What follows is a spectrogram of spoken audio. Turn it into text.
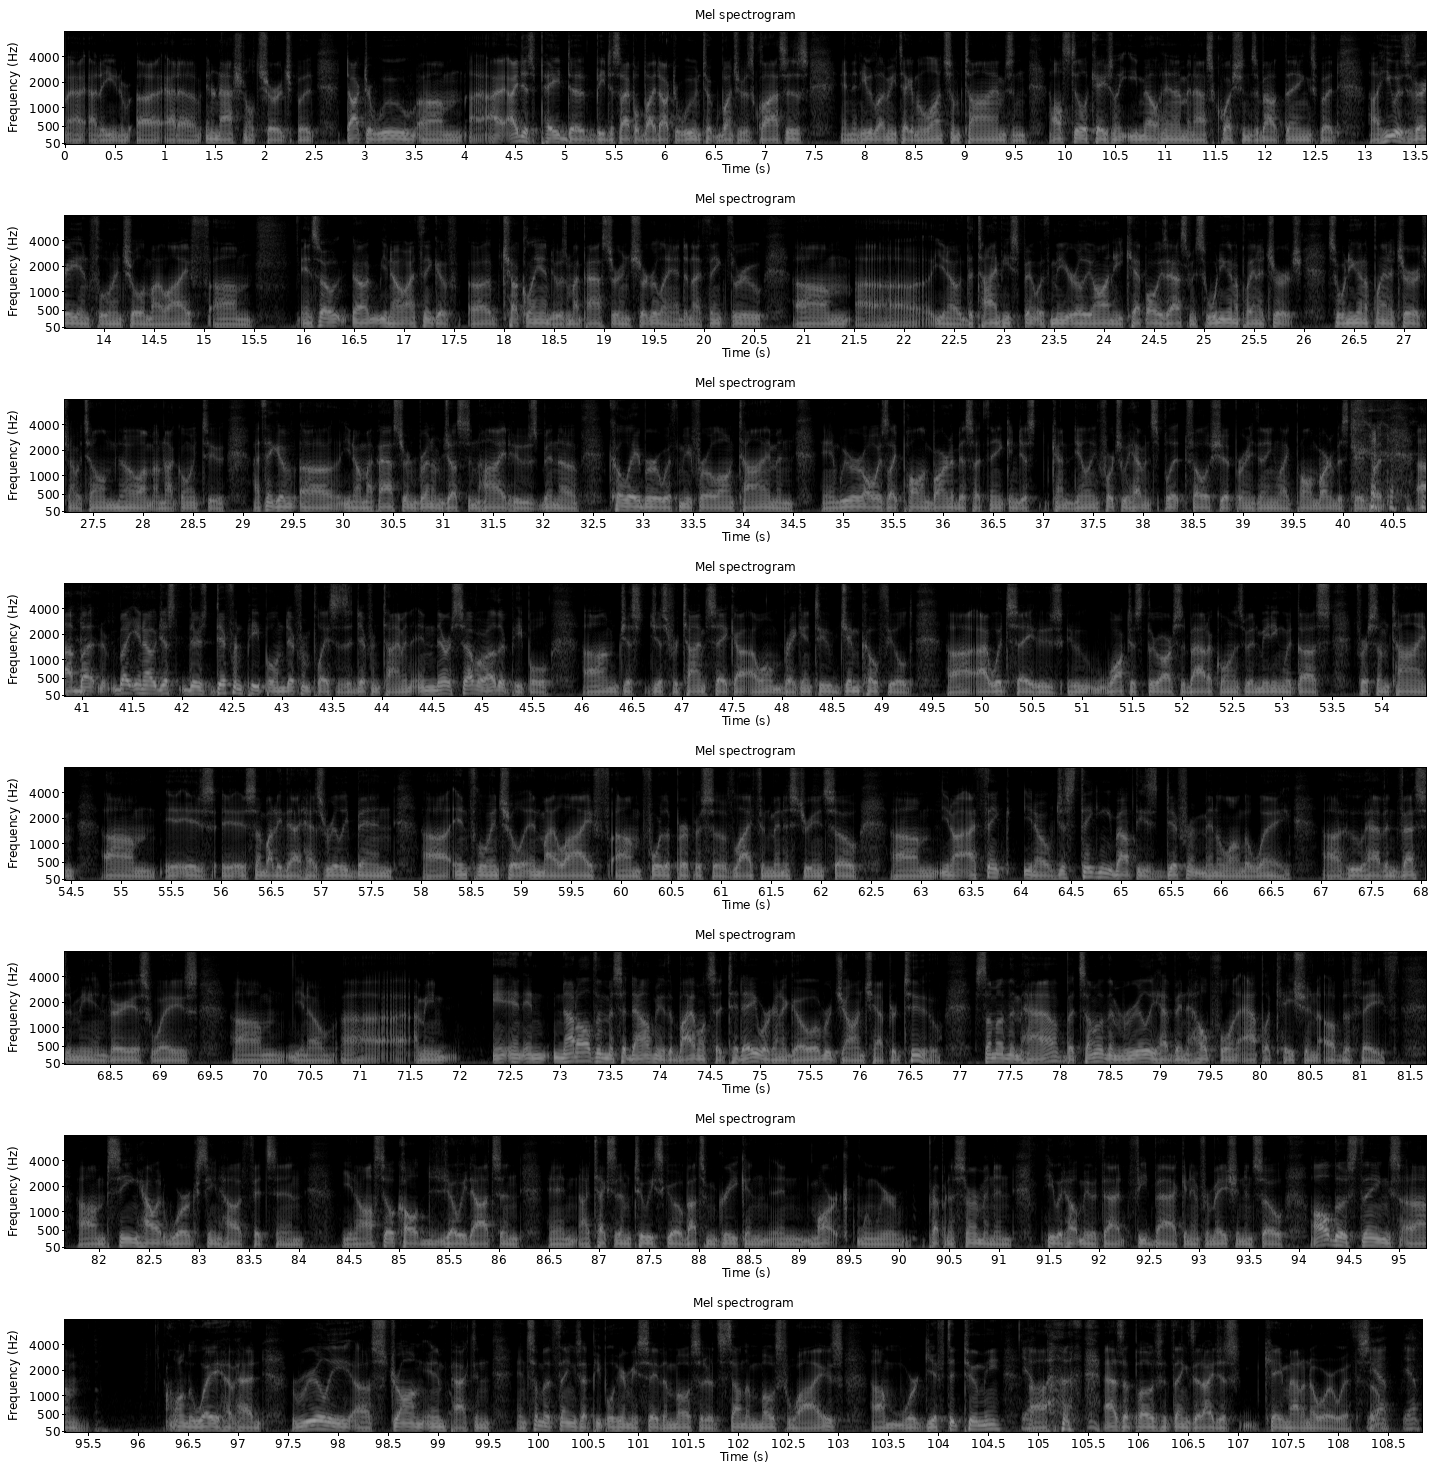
at, at a uh, at a international church. But Dr. Woo, um, I, I just paid to be discipled by Dr. Woo and took a bunch of his classes, and then he would let me take him to lunch sometimes, and I'll still occasionally email him and ask questions about things. But uh, he was very influential in my life. Um, and so, um, you know, I think of uh, Chuck Land, who was my pastor in Sugarland, and I think through, um, uh, you know, the time he spent with me early on, he kept always asking me, "So when are you going to plant a church? So when are you going to plant a church?" And I would tell him, "No, I'm, I'm not going to." I think of, uh, you know, my pastor in Brenham, Justin Hyde, who's been a co-laborer with me for a long time, and and we were always like Paul and Barnabas, I think, and just kind of dealing. Fortunately, we haven't split fellowship or anything like Paul and Barnabas did, but uh, but but you know, just there's different people in different places at different time, and, and there are several other people. Um, just just for time's sake, I, I won't break into Jim Cofield. Uh, I would say who's who walked us through our sabbatical and has been meeting with us for some time. Um, is is somebody that has really been uh, influential in my life um, for the purpose of life and ministry, and so um, you know, I think you know, just thinking about these different men along the way uh, who have invested in me in various ways. Um, you know, uh, I mean and, and not all of them have sat down with me at the Bible and said, Today we're going to go over John chapter 2. Some of them have, but some of them really have been helpful in application of the faith, um, seeing how it works, seeing how it fits in. You know, I'll still call Joey Dodson, and I texted him two weeks ago about some Greek and, and Mark when we were prepping a sermon, and he would help me with that feedback and information. And so all those things. Um, along the way have had really uh, strong impact and, and some of the things that people hear me say the most that are, sound the most wise um, were gifted to me Yeah. uh, as opposed to things that I just came out of nowhere with so Yeah, yeah.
